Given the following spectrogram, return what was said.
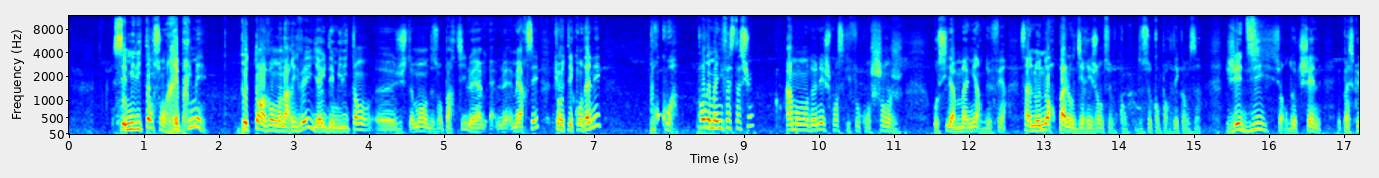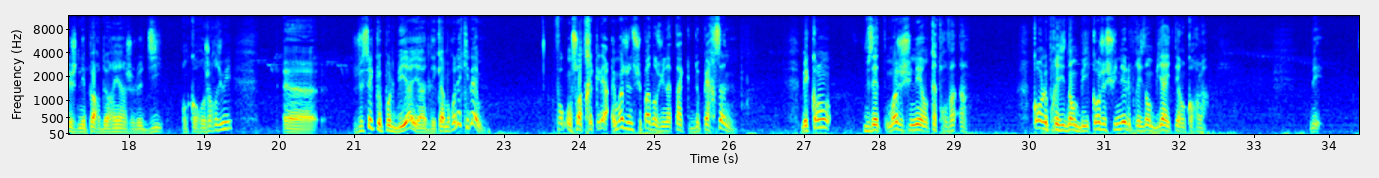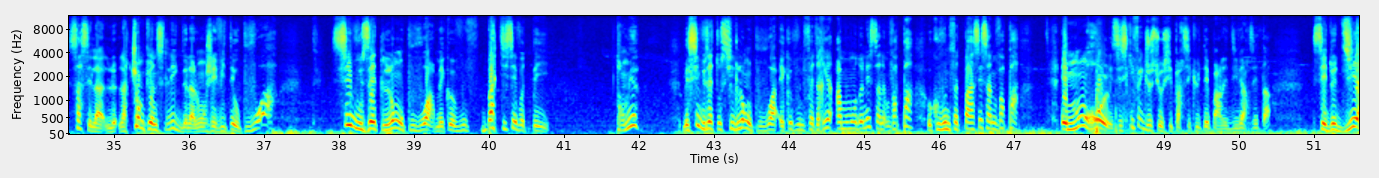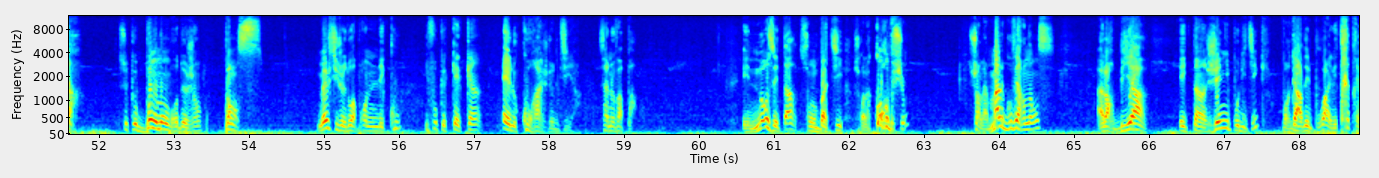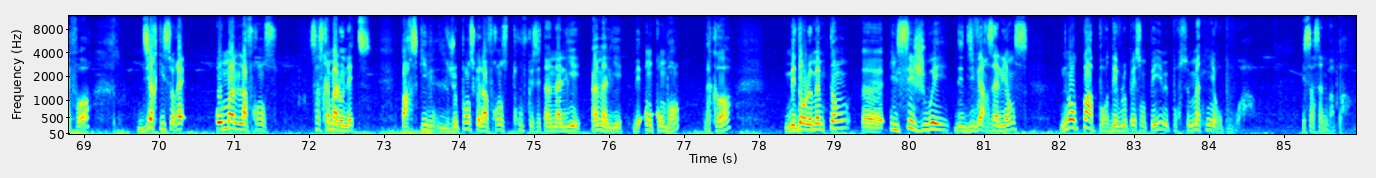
ces militants sont réprimés. Peu de temps avant mon arrivée, il y a eu des militants euh, justement de son parti, le, MRC, qui ont été condamnés. Pourquoi? Pour des manifestations? À un moment donné, je pense qu'il faut qu'on change aussi la manière de faire. Ça n'honore pas nos dirigeants de se, de se comporter comme ça. J'ai dit sur d'autres chaînes, et parce que je n'ai peur de rien, je le dis encore aujourd'hui, euh, je sais que Paul Biya, il y a des Camerounais qui l'aiment. Il faut qu'on soit très clair. Et moi, je ne suis pas dans une attaque de personne. Mais quand vous êtes... Moi, je suis né en 81. Quand, le président quand je suis né, le président Biya était encore là. Mais Ça, c'est la, la Champions League de la longévité au pouvoir. Si vous êtes long au pouvoir, mais que vous bâtissez votre pays, tant mieux. Mais si vous êtes aussi long au pouvoir et que vous ne faites rien, à un moment donné, ça ne va pas. Ou que vous ne faites pas assez, ça ne va pas. Et mon rôle, c'est ce qui fait que je suis aussi persécuté par les divers États, c'est de dire ce que bon nombre de gens pensent. Même si je dois prendre les coups, il faut que quelqu'un ait le courage de le dire. Ça ne va pas. Et nos États sont bâtis sur la corruption, sur la malgouvernance. Alors Bia est un génie politique pour garder le pouvoir, il est très très fort. Dire qu'il serait aux mains de la France, ça serait malhonnête. Parce que je pense que la France trouve que c'est un allié, un allié, mais encombrant, d'accord? Mais dans le même temps, euh, il sait jouer des diverses alliances, non pas pour développer son pays, mais pour se maintenir au pouvoir. Et ça, ça ne va pas.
